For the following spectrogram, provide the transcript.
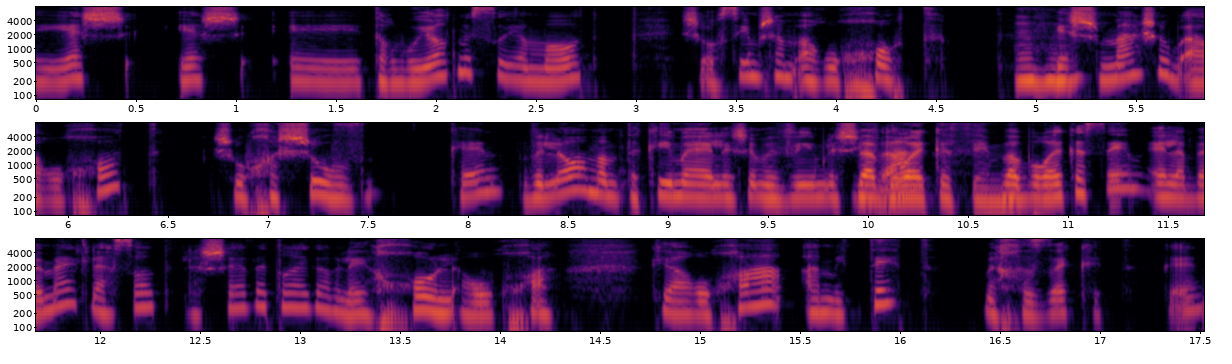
יש, יש אה, תרבויות מסוימות שעושים שם ארוחות. Mm-hmm. יש משהו בארוחות שהוא חשוב, כן? ולא הממתקים האלה שמביאים לשבעה. והבורקסים. והבורקסים, אלא באמת לעשות, לשבת רגע ולאכול ארוחה. כי ארוחה אמיתית מחזקת, כן?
